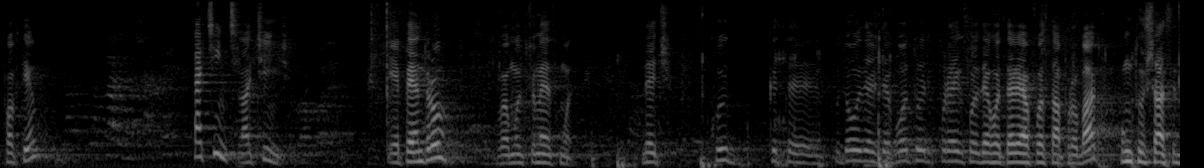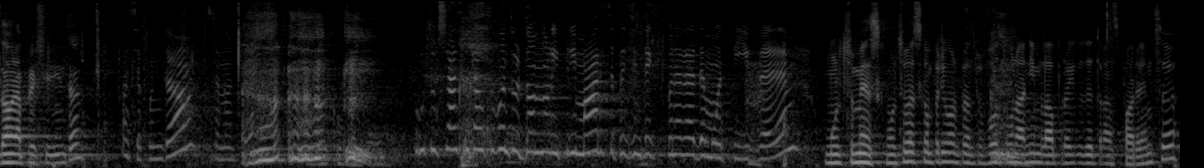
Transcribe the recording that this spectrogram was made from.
Poftim? La 5. La 5. E pentru? Vă mulțumesc mult. Deci, cu, câte, cu 20 de voturi, proiectul de hotărâre a fost aprobat. Punctul 6, doamna președintă. O secundă, să notez. Punctul 6, dau cuvântul domnului primar să prezinte expunerea de motive. Mulțumesc. Mulțumesc în primul rând pentru votul unanim la proiectul de transparență.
